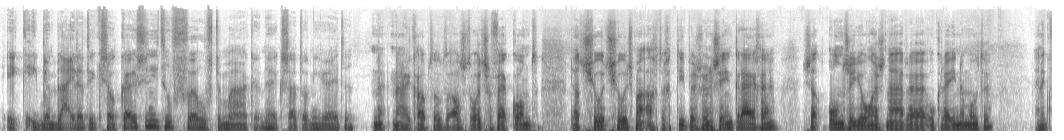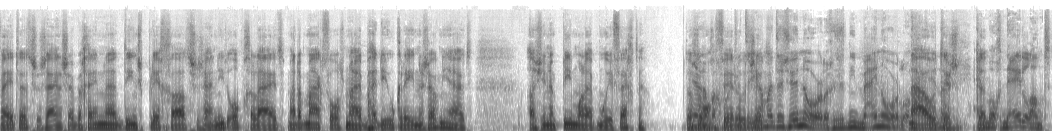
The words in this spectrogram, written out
ik, ik ben blij dat ik zo'n keuze niet hoef, uh, hoef te maken. Nee, ik zou het ook niet weten. Nee, nou, ik hoop dat als het ooit zover komt... dat Sjoerd maar achtige types hun zin krijgen... zodat onze jongens naar uh, Oekraïne moeten. En ik weet het, ze, zijn, ze hebben geen uh, dienstplicht gehad... ze zijn niet opgeleid. Maar dat maakt volgens mij bij die Oekraïners ook niet uit. Als je een piemel hebt, moet je vechten. Dat is ongeveer hoe het zit. Ja, maar het is hun oorlog. Het is niet mijn oorlog. Nou, het is... En, mocht Nederland...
